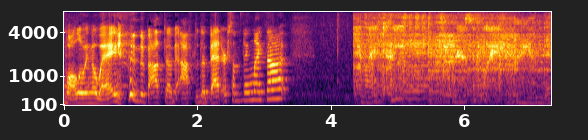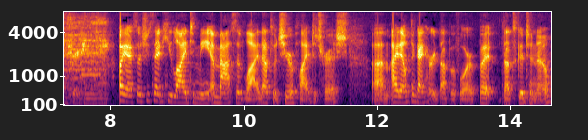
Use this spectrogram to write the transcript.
wallowing away in the bathtub after the bet or something like that. Oh yeah, so she said he lied to me, a massive lie. That's what she replied to Trish. Um, I don't think I heard that before, but that's good to know.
